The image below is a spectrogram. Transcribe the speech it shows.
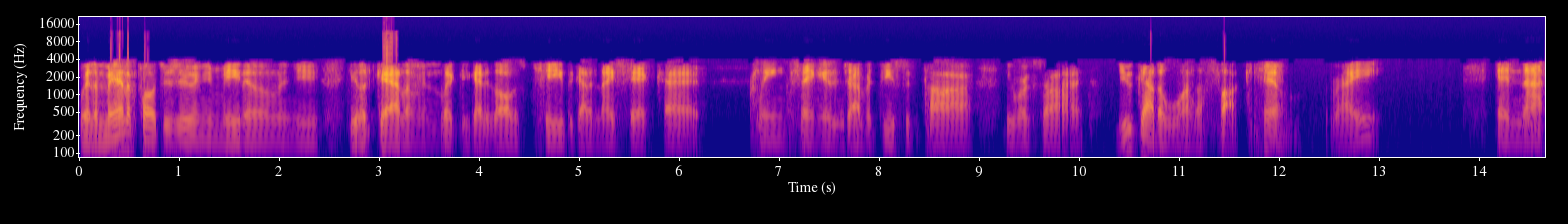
When a man approaches you and you meet him and you you look at him and look, he got his all his teeth, he got a nice haircut, clean fingers, drive a decent car, he works hard. You gotta want to fuck him, right? And not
